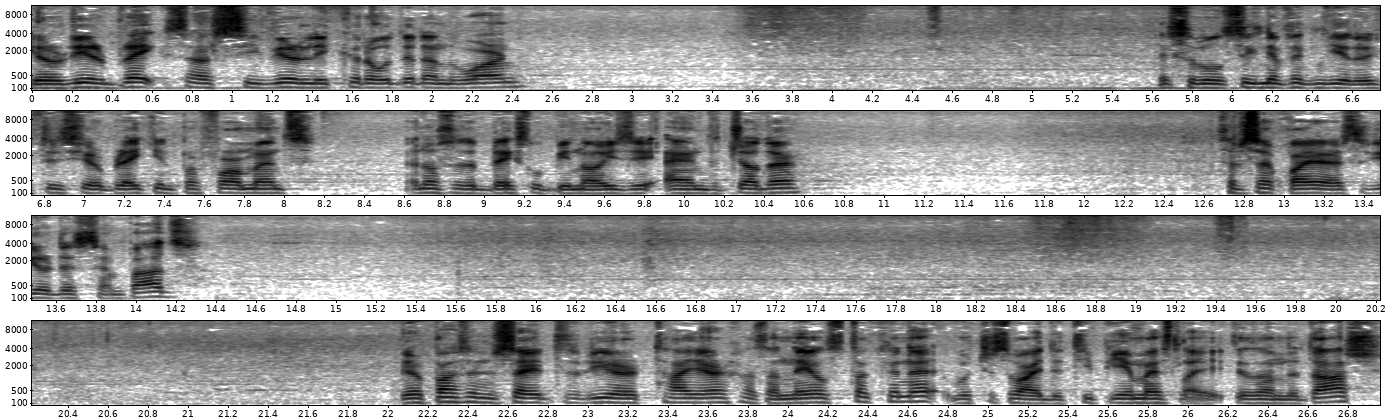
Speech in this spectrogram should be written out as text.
Your rear brakes are severely corroded and worn. This will significantly reduce your braking performance and also the brakes will be noisy and judder. So this requires rear disc and pads. Your passenger side rear tire has a nail stuck in it, which is why the TPMS light is on the dash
